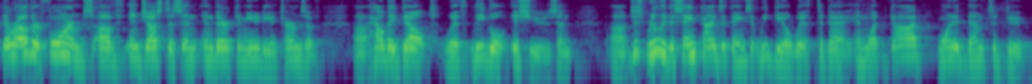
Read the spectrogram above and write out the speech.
There were other forms of injustice in, in their community in terms of uh, how they dealt with legal issues and uh, just really the same kinds of things that we deal with today. And what God wanted them to do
